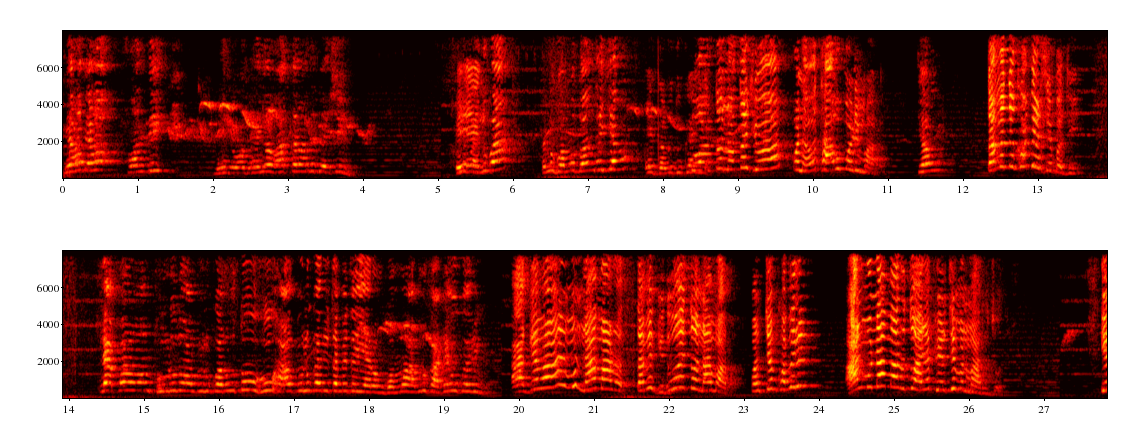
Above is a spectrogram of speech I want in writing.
બેહો બેહો શાંતિ બેહો બેહો વાત કરવાની બેસી એ અલુબા તમે ગમો બંધ થઈ ગયા એ ગળું દુખે તો તો નતો છો પણ હવે થાવું પડી મારે. કેમ? તમે તો ખબર છે બધી. લે પણ આમ થોડું તો આમ પેલું કરવું તો હું હાવ પેલું કર્યું તમે તો યાર આમ ગમો આપણું કાઢે એવું કર્યું. આગેવાન હું ના મારો. તમે કીધું હોય તો ના મારો. પણ કેમ ખબર હે હાલ હું ના મારું તો આને ફેરથી મને મારી જો એ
